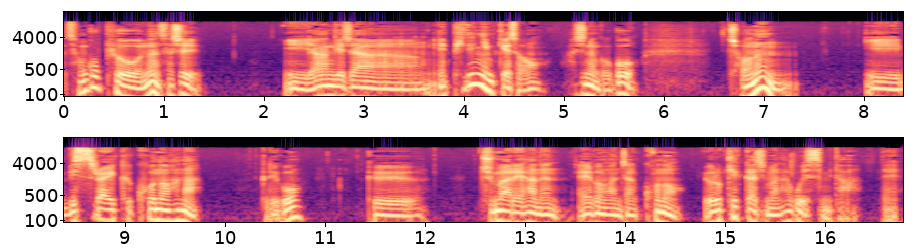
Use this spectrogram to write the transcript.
선곡표는 사실 이 야간 개장의 피디님께서 하시는 거고, 저는 이 미스라이크 코너 하나, 그리고 그 주말에 하는 앨범 한 장 코너, 요렇게까지만 하고 있습니다. 네.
